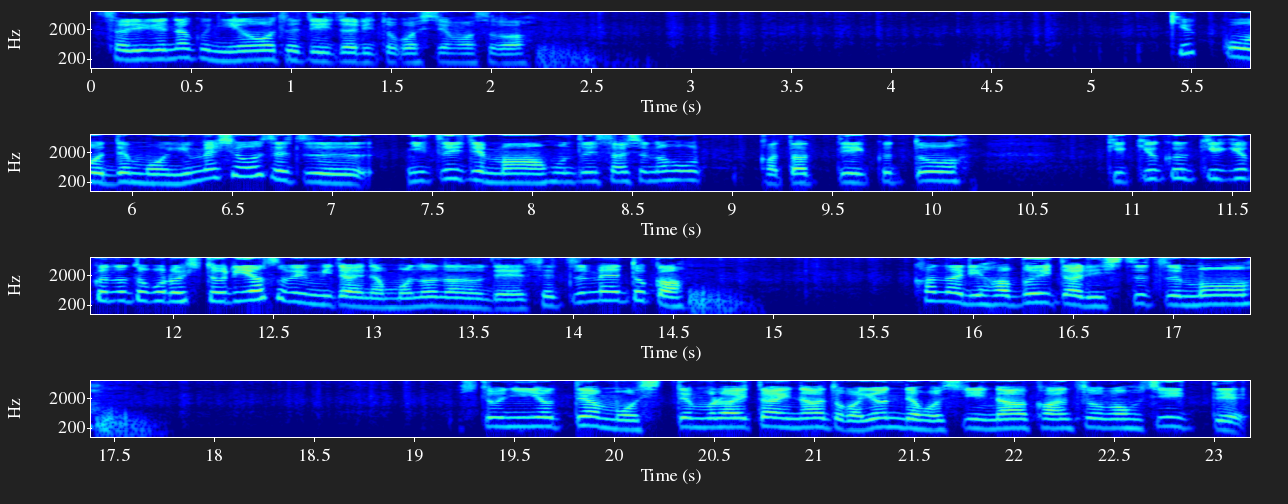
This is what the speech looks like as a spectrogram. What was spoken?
さりげなく匂わせていたりとかしてますが。結構でも夢小説についてまあ本当に最初の方語っていくと、結局、究極のところ一人遊びみたいなものなので、説明とか、かなり省いたりしつつも、人によってはもう知ってもらいたいなとか読んでほしいな、感想が欲しいって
